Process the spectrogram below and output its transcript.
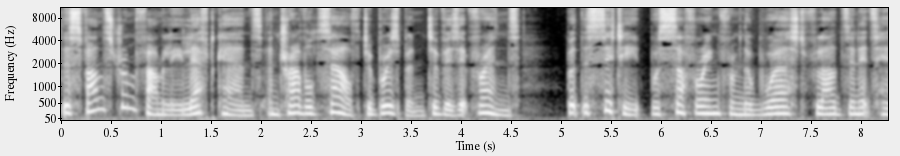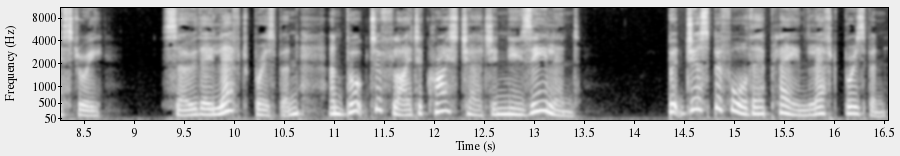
The Svanstrom family left Cairns and travelled south to Brisbane to visit friends, but the city was suffering from the worst floods in its history. So they left Brisbane and booked a flight to Christchurch in New Zealand. But just before their plane left Brisbane,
